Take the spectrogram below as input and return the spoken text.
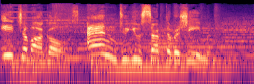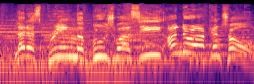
each of our goals and to usurp the regime, let us bring the bourgeoisie under our control.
